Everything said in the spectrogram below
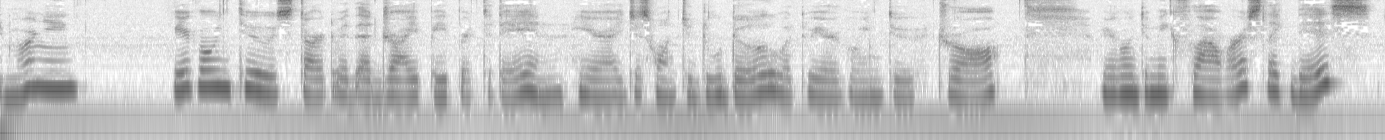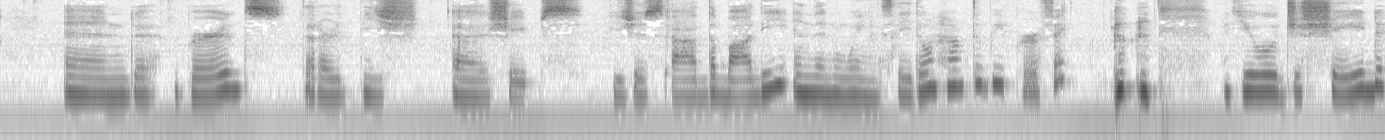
Good morning. We are going to start with a dry paper today, and here I just want to doodle what we are going to draw. We are going to make flowers like this and birds that are these uh, shapes. You just add the body and then wings. They don't have to be perfect, but you will just shade.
